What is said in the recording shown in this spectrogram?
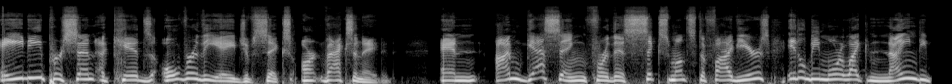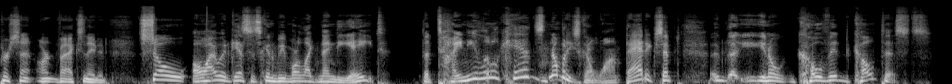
80% of kids over the age of six aren't vaccinated. And I'm guessing for this six months to five years, it'll be more like 90% aren't vaccinated. So. Oh, I would guess it's going to be more like 98. The tiny little kids? Nobody's going to want that except, uh, you know, COVID cultists.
